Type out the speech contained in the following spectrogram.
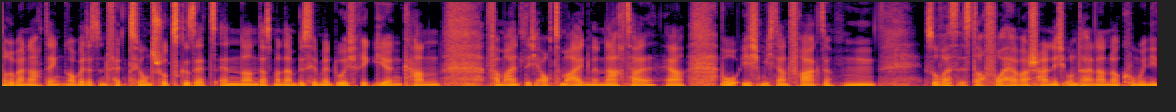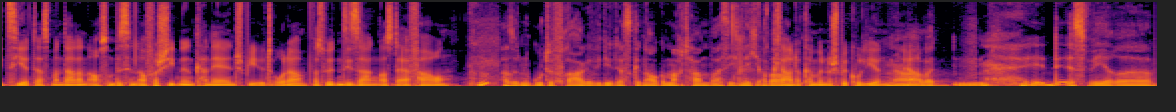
darüber nachdenken, ob wir das Infektionsschutzgesetz ändern, dass man da ein bisschen mehr durchregieren kann, vermeintlich auch zum eigenen Nachteil. Ja, wo ich mich dann fragte, hm, sowas ist doch vorher wahrscheinlich untereinander kommuniziert, dass man da dann auch so ein bisschen auf verschiedenen Kanälen spielt, oder? Was würden Sie sagen aus der Erfahrung? Also eine gute Frage, wie die das genau gemacht haben, weiß ich nicht. Aber klar, da können wir nur spekulieren. Ja, ja. aber es wäre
